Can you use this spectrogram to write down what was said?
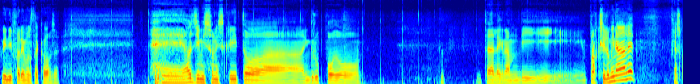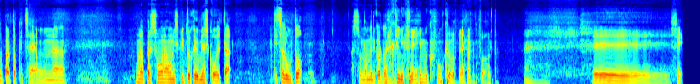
Quindi faremo sta cosa. E oggi mi sono iscritto al gruppo Telegram di Proxy Luminale. Ho scoperto che c'è un una persona, un iscritto che mi ascolta, ti saluto. Adesso non mi ricordo neanche il nickname, comunque vabbè, non importa. E sì,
